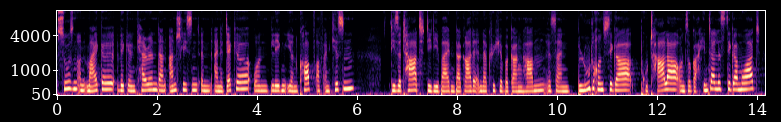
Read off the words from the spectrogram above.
Susan und Michael wickeln Karen dann anschließend in eine Decke und legen ihren Kopf auf ein Kissen. Diese Tat, die die beiden da gerade in der Küche begangen haben, ist ein blutrünstiger, brutaler und sogar hinterlistiger Mord –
